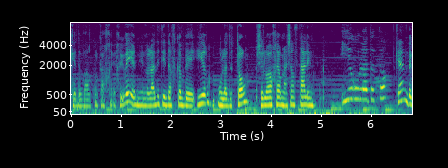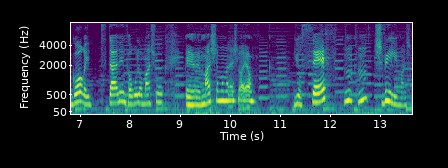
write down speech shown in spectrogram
כדבר כל כך חיובי. אני נולדתי דווקא בעיר הולדתו, שלא אחר מאשר סטלין. עיר הולדתו? כן, בגורי. סטלין, קראו לו משהו, אה, מה שם המלא שלו היום? יוסף מ-מ, שבילי משהו.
